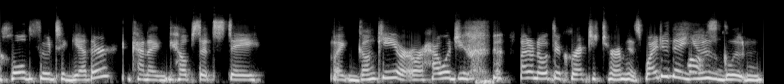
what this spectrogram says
hold food together. It kind of helps it stay like gunky, or, or how would you? I don't know what the correct term is. Why do they well, use gluten?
